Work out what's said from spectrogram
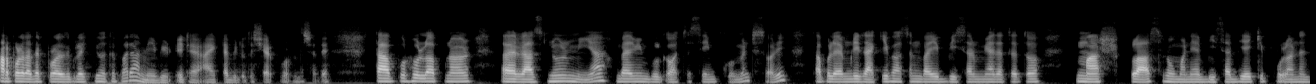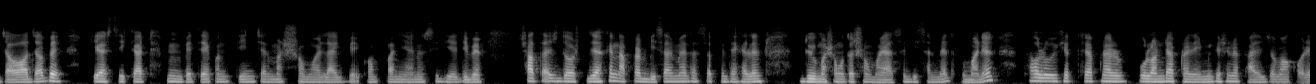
তারপরে তাদের প্রয়াসগুলো কি হতে পারে? আমি এটা আরেকটা ভিডিওতে শেয়ার করব আপনাদের সাথে। তারপর হলো আপনার রাজনুর মিয়া, বা আমি বুলগা হচ্ছে সেম কমেন্ট সরি তারপরে এমডি রাকিব হাসান ভাই বিসার যাতে তো মাস প্লাস রোমানিয়া ভিসা দিয়ে কি পোল্যান্ডে যাওয়া যাবে? টিআরসি কার্ড পেতে এখন তিন, চার মাস সময় লাগবে কোম্পানি এনওসি দিয়ে দিবে। সাতাশ, দশ, দেখেন আপনার ভিসার মেয়াদ আছে, আপনি দেখালেন দুই মাসের মতো সময় আছে ভিসার মেয়াদ রোমানিয়ার। তাহলে ওই ক্ষেত্রে আপনার পোল্যান্ডে আপনার ইমিগ্রেশনের ফাইল জমা করে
